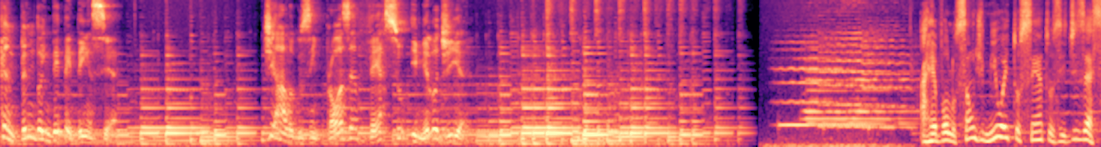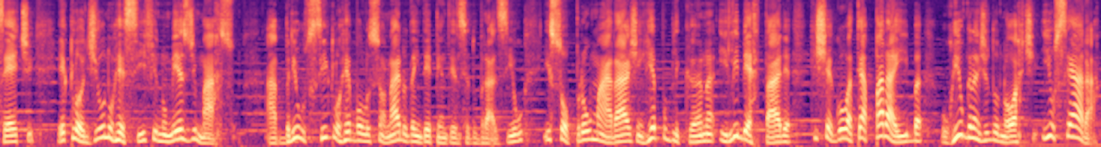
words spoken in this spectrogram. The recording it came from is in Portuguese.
Cantando a Independência. Diálogos em prosa, verso e melodia. A Revolução de 1817 eclodiu no Recife no mês de março. Abriu o ciclo revolucionário da independência do Brasil e soprou uma aragem republicana e libertária que chegou até a Paraíba, o Rio Grande do Norte e o Ceará.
